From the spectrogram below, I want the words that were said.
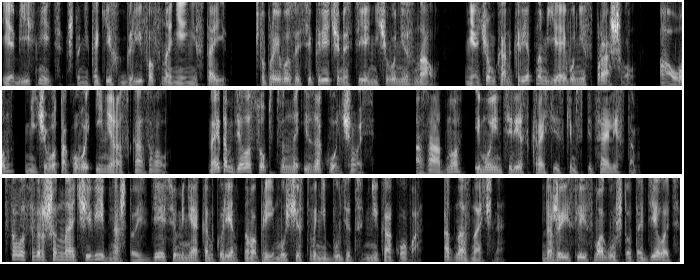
и объяснить, что никаких грифов на ней не стоит, что про его засекреченность я ничего не знал, ни о чем конкретном я его не спрашивал, а он ничего такого и не рассказывал. На этом дело, собственно, и закончилось, а заодно и мой интерес к российским специалистам. Стало совершенно очевидно, что здесь у меня конкурентного преимущества не будет никакого. Однозначно. Даже если и смогу что-то делать,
